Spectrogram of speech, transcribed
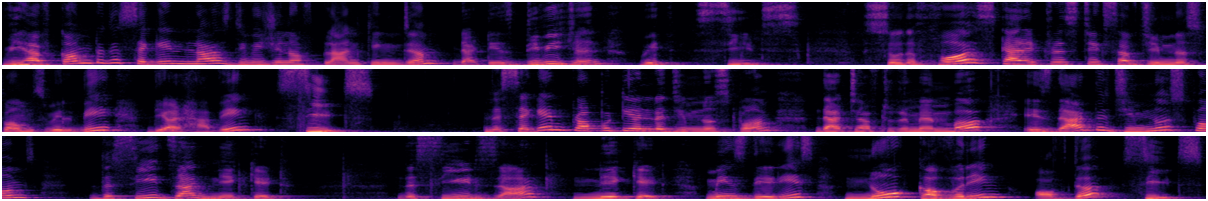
We have come to the second last division of plant kingdom that is division with seeds. So the first characteristics of gymnosperms will be they are having seeds. The second property under gymnosperm that you have to remember is that the gymnosperms, the seeds are naked. The seeds are naked, means there is no covering of the seeds.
